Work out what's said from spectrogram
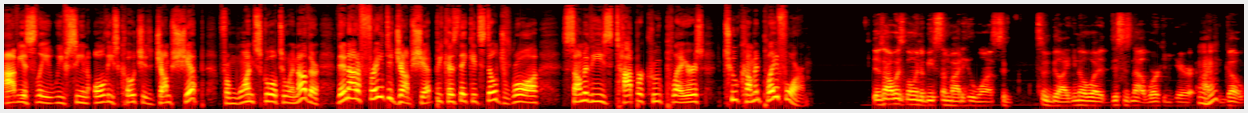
obviously we've seen all these coaches jump ship from one school to another, they're not afraid to jump ship because they could still draw some of these top recruit players to come and play for them. There's always going to be somebody who wants to to be like, you know what, this is not working here. Mm-hmm. I can go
